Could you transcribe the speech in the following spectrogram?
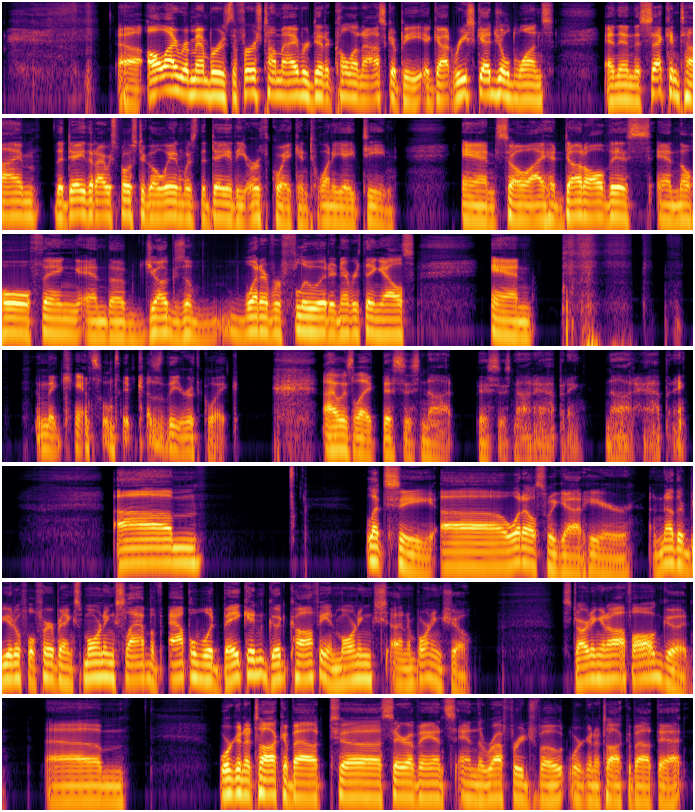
Uh, all I remember is the first time I ever did a colonoscopy, it got rescheduled once. And then the second time, the day that I was supposed to go in was the day of the earthquake in 2018. And so I had done all this and the whole thing and the jugs of whatever fluid and everything else. And and they canceled it because of the earthquake. I was like, this is not, this is not happening. Not happening. Um let's see. Uh what else we got here? Another beautiful Fairbanks morning slab of applewood bacon, good coffee, and morning and a morning show starting it off all good. Um, we're going to talk about uh, Sarah Vance and the Ruffridge vote. We're going to talk about that.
